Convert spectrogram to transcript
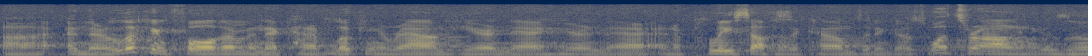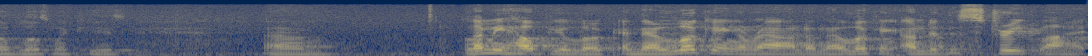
uh, and they're looking for them and they're kind of looking around here and there, here and there, and a police officer comes and he goes, what's wrong? And he goes, oh, I've lost my keys. Um, let me help you look. And they're looking around and they're looking under the streetlight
